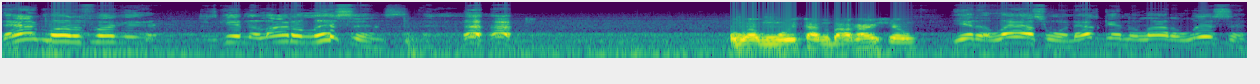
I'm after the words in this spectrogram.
that motherfucker is getting a lot of listens. Well, when we was talking about Herschel, yeah, the last one that's getting a lot of listen.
